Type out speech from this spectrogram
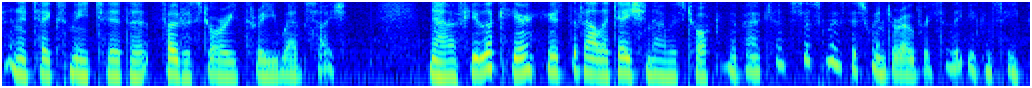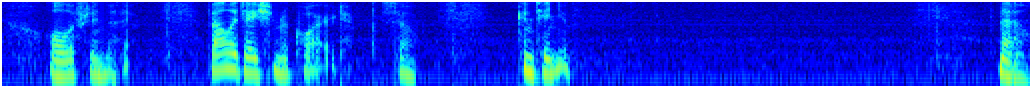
and it takes me to the Photo Story 3 website. Now if you look here, here's the validation I was talking about. Let's just move this window over so that you can see all of it in the thing. Validation required. So continue. Now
